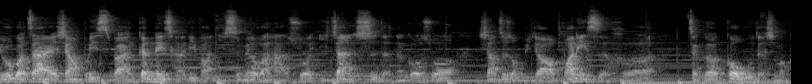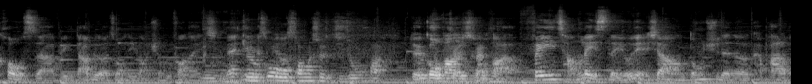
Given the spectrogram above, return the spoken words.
你如果在像布里斯班更内层的地方，你是没有办法说一站式的，能够说像这种比较 Bunnings 和整个购物的什么 Cos 啊、Big W 啊这种地方全部放在一起，那嗯就是购物方式集中化，对，购物方式集中化，非常类似的，有点像东区的那个卡帕拉吧。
